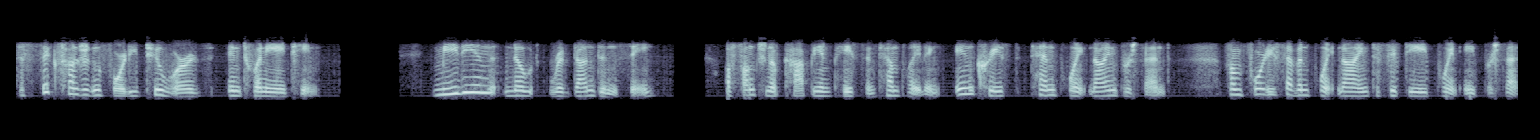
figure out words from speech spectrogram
to 642 words in 2018. Median note redundancy, a function of copy and paste and templating, increased 10.9% from 47.9 to 58.8%.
